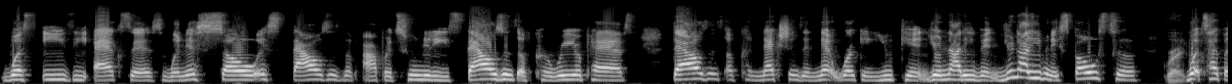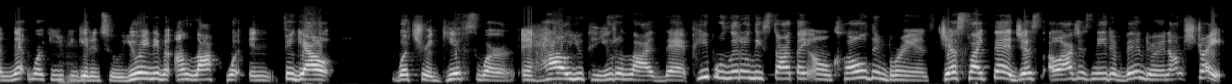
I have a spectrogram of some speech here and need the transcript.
what's easy access when it's so it's thousands of opportunities thousands of career paths thousands of connections and networking you can you're not even you're not even exposed to Right. what type of networking you can Mhm. get into you ain't even unlock what and figure out what your gifts were and how you can utilize that. People literally start their own clothing brands just like that just oh i just need a vendor and i'm straight.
